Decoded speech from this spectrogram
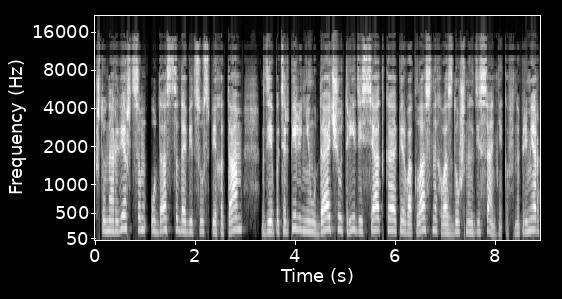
что норвежцам удастся добиться успеха там, где потерпели неудачу три десятка первоклассных воздушных десантников. Например,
